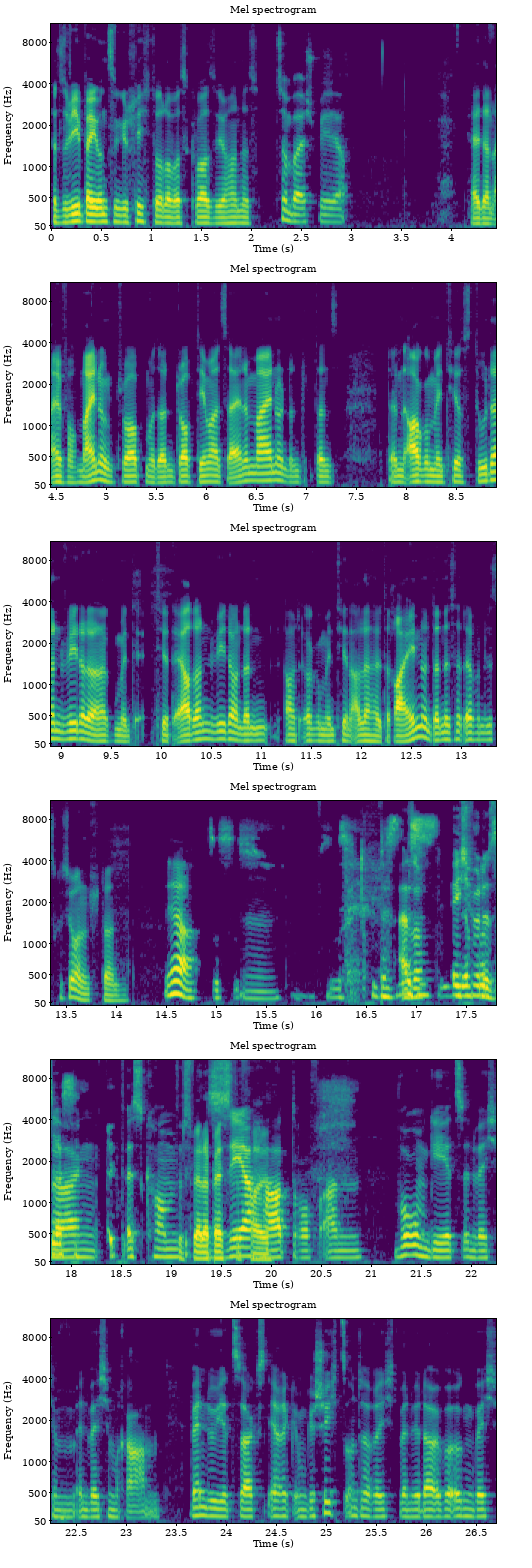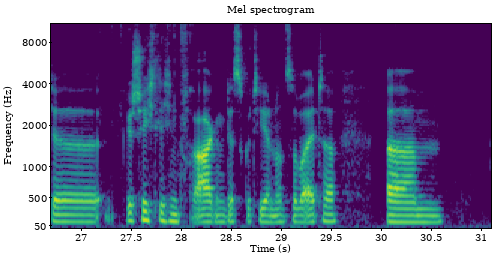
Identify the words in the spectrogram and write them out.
Also wie bei uns in Geschichte oder was quasi, Johannes? Zum Beispiel, ja ja, dann einfach Meinung droppen und dann droppt jemand seine Meinung und dann, dann argumentierst du dann wieder, dann argumentiert er dann wieder und dann argumentieren alle halt rein und dann ist halt einfach eine Diskussion entstanden. Ja, das ist. Mhm. Das also ist ich würde Prozess. sagen, es kommt sehr Fall. hart drauf an, worum geht's, in welchem, in welchem Rahmen. Wenn du jetzt sagst, Erik im Geschichtsunterricht, wenn wir da über irgendwelche geschichtlichen Fragen diskutieren und so weiter, ähm,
